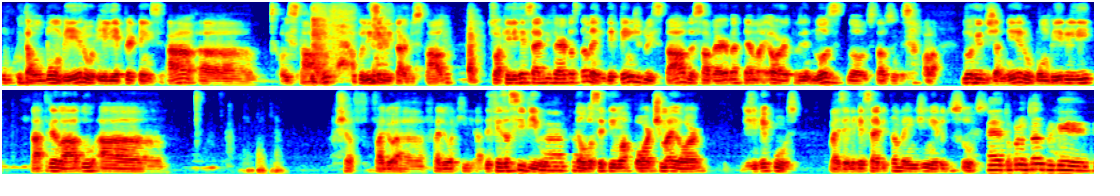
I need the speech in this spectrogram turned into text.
O, então, o bombeiro, ele pertence a, a, ao Estado, à Polícia Militar do Estado, só que ele recebe verbas também. Depende do Estado, essa verba é até maior. Por exemplo, nos, nos Estados Unidos, falar, no Rio de Janeiro, o bombeiro, ele atrelado a. Puxa, falhou, a, falhou aqui, a defesa civil. Ah, tá. Então você tem um aporte maior de recursos. mas ele recebe também dinheiro do SUS. É, tô perguntando porque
